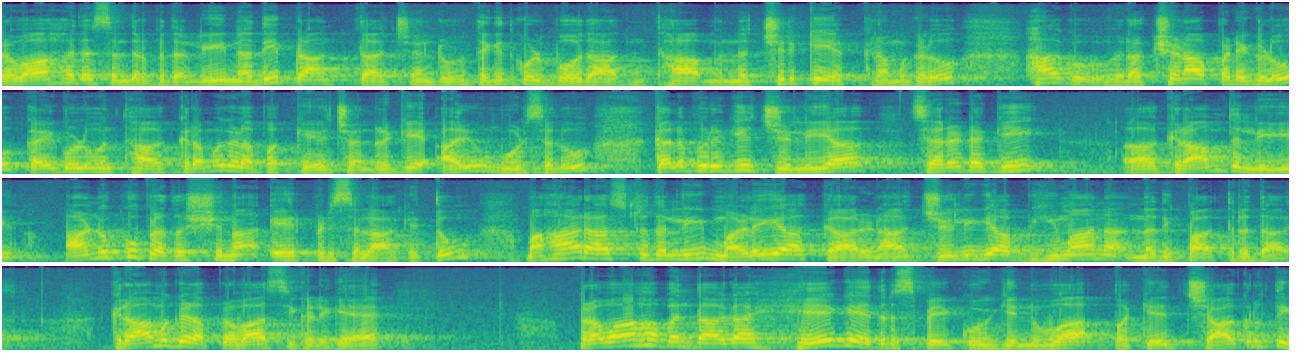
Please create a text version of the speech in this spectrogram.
ಪ್ರವಾಹದ ಸಂದರ್ಭದಲ್ಲಿ ನದಿ ಪ್ರಾಂತದ ಜನರು ತೆಗೆದುಕೊಳ್ಳಬಹುದಾದಂತಹ ಮುನ್ನೆಚ್ಚರಿಕೆಯ ಕ್ರಮಗಳು ಹಾಗೂ ರಕ್ಷಣಾ ಪಡೆಗಳು ಕೈಗೊಳ್ಳುವಂತಹ ಕ್ರಮಗಳ ಬಗ್ಗೆ ಜನರಿಗೆ ಅರಿವು ಮೂಡಿಸಲು ಕಲಬುರಗಿ ಜಿಲ್ಲೆಯ ಸೆರಡಗಿ ಗ್ರಾಮದಲ್ಲಿ ಅಣುಕು ಪ್ರದರ್ಶನ ಏರ್ಪಡಿಸಲಾಗಿತ್ತು. ಮಹಾರಾಷ್ಟ್ರದಲ್ಲಿ ಮಳೆಯ ಕಾರಣ ಜಿಲ್ಲೆಯ ಭೀಮಾನ ನದಿ ಪಾತ್ರದ ಗ್ರಾಮಗಳ ಪ್ರವಾಸಿಗಳಿಗೆ ಪ್ರವಾಹ ಬಂದಾಗ ಹೇಗೆ ಎದುರಿಸಬೇಕು ಎನ್ನುವ ಬಗ್ಗೆ ಜಾಗೃತಿ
